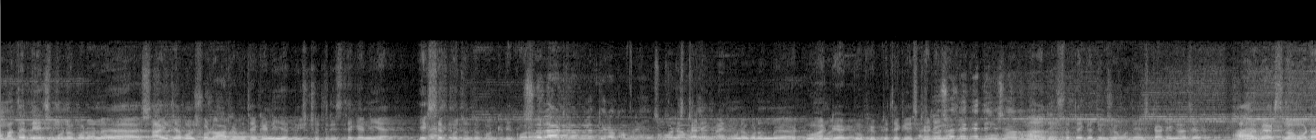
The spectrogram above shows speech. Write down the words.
আমাদের রেঞ্জ মনে করুন সাইজ এখন ষোলো আঠারো থেকে নিয়ে বিশ চৌত্রিশ থেকে নিয়ে এক্সেল পর্যন্ত কোয়ান্টিটি করা ষোলো আঠেরো গুলো কীরকম রেঞ্জ স্টার্টিং প্রাইস মনে করুন টু হান্ড্রেড টু ফিফটি থেকে স্টার্টিং দুশো আছে। থেকে তিনশোর হ্যাঁ মধ্যে। দুশো থেকে তিনশোর মধ্যে স্টার্টিং আছে। আমরা ম্যাক্সিমাম ওটা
